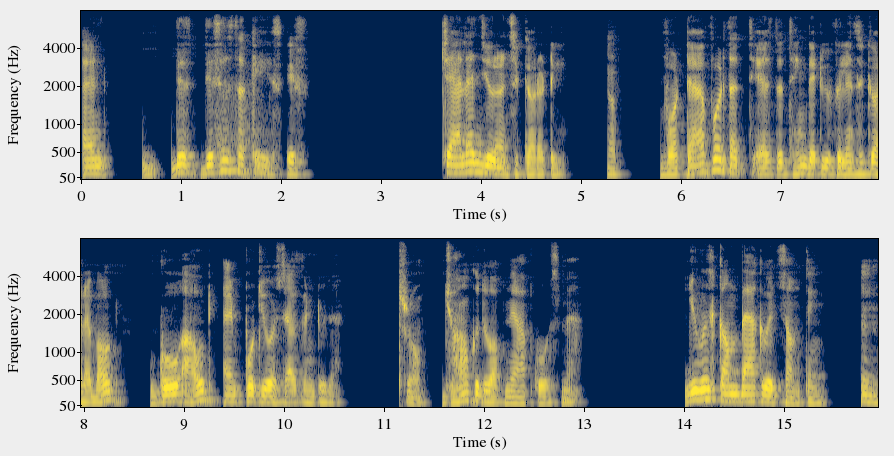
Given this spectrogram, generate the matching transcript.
and this this is the case if challenge your insecurity Yep. whatever that is the thing that you feel insecure about go out and put yourself into that True. झोंक दो अपने आप को उसमें you will come back with something Hmm.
